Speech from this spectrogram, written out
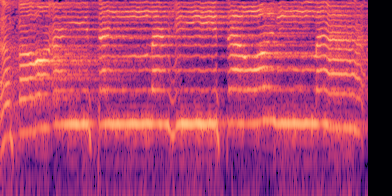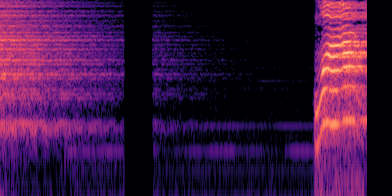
أفرأيت الذي تولى؟ وأعطى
